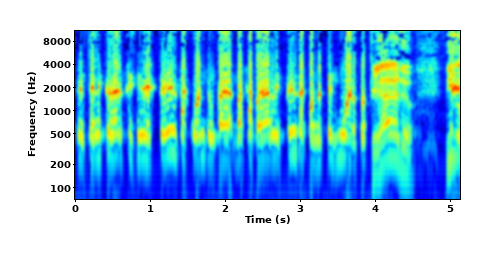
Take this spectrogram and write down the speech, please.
te- tenés que ver si tienes despensas, cuánto vas a pagar despensas cuando estés muerto. Claro. Digo,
